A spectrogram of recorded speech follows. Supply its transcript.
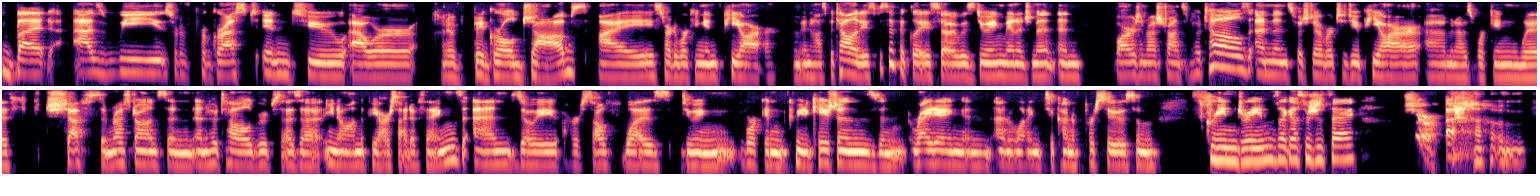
But as we sort of progressed into our kind of big girl jobs, I started working in PR in hospitality specifically. So I was doing management and bars and restaurants and hotels, and then switched over to do PR. Um, and I was working with chefs and restaurants and, and hotel groups as a, you know, on the PR side of things. And Zoe herself was doing work in communications and writing and, and wanting to kind of pursue some screen dreams, I guess we should say. Sure. Um,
